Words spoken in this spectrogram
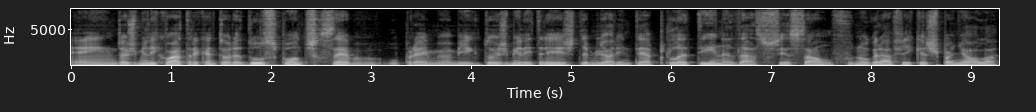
Em 2004, a cantora Dulce Pontes recebe o Prémio Amigo 2003 de melhor intérprete latina da Associação Fonográfica Espanhola.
